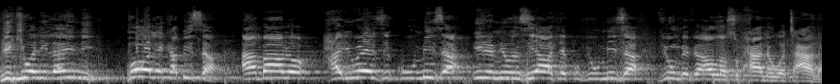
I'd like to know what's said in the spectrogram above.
likiwa ni laini pole kabisa ambalo haliwezi kuumiza ile mionzi yake kuviumiza viumbe vya allah subhanahu wa taala.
